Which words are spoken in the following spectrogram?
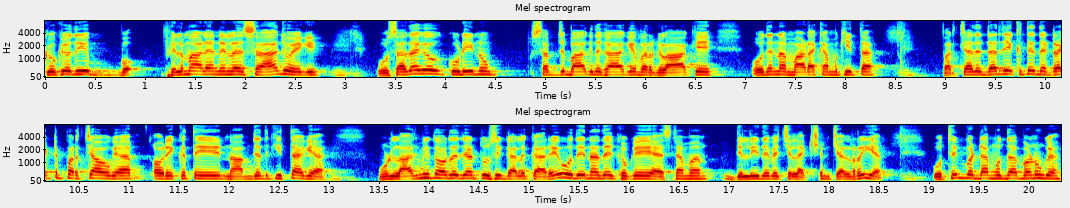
ਕਿਉਂਕਿ ਉਹਦੀ ਫਿਲਮ ਵਾਲਿਆਂ ਨੇ ਨਾਲ ਸਾਂਝ ਹੋਏਗੀ। ਹੋ। ਸਕਦਾ ਕਿ ਉਹ ਕੁੜੀ ਨੂੰ ਸਬਜ਼ ਬਾਗ ਦਿਖਾ ਕੇ ਵਰਗਲਾ ਕੇ ਉਹਦੇ ਨਾਲ ਮਾੜਾ ਕੰਮ ਕੀਤਾ। ਪਰਚਾ ਦੇ ਦਰਜ ਇੱਕ ਤੇ ਡਾਇਰੈਕਟ ਪਰਚਾ ਹੋ ਗਿਆ ਔਰ ਇੱਕ ਤੇ ਨਾਮਜ਼ਦ ਕੀਤਾ ਗਿਆ। ਹੁਣ ਲਾਜ਼ਮੀ ਤੌਰ ਤੇ ਜਦ ਤੁਸੀਂ ਗੱਲ ਕਰ ਰਹੇ ਹੋ ਉਹਦੇ ਨਾਲ ਦੇ ਕਿਉਂਕਿ ਇਸ ਟਾਈਮ ਦਿੱਲੀ ਦੇ ਵਿੱਚ ਇਲੈਕਸ਼ਨ ਚੱਲ ਰਹੀ ਆ ਉੱਥੇ ਵੀ ਵੱਡਾ ਮੁੱਦਾ ਬਣੂਗਾ।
